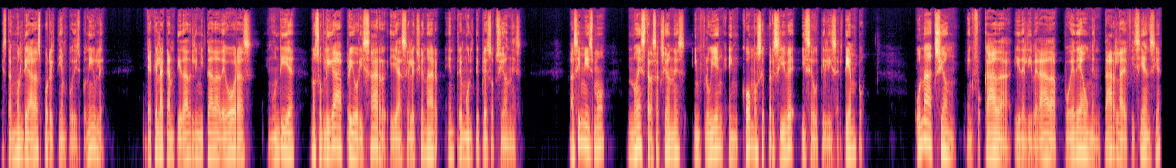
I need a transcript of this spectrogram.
están moldeadas por el tiempo disponible, ya que la cantidad limitada de horas en un día nos obliga a priorizar y a seleccionar entre múltiples opciones. Asimismo, nuestras acciones influyen en cómo se percibe y se utiliza el tiempo. Una acción enfocada y deliberada puede aumentar la eficiencia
